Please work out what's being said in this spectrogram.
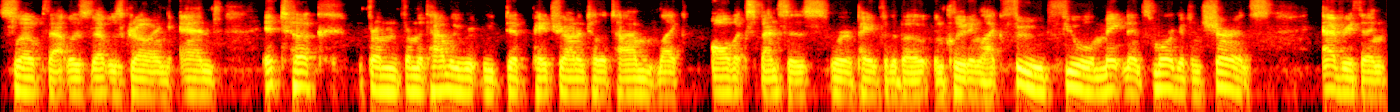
slope that was that was growing, and it took from from the time we we did Patreon until the time like all expenses were paid for the boat, including like food, fuel, maintenance, mortgage, insurance, everything.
